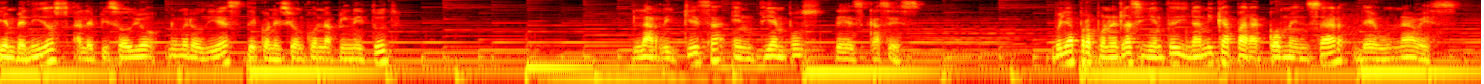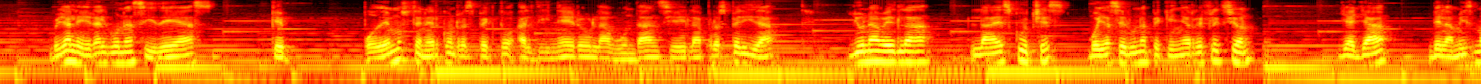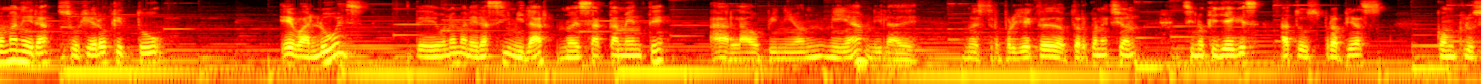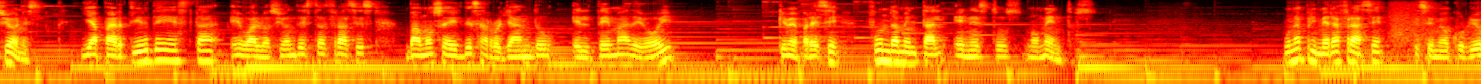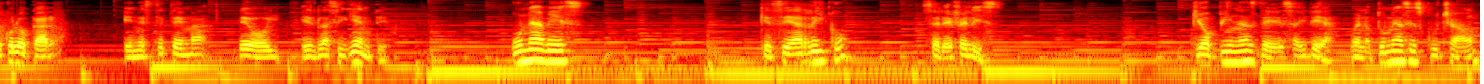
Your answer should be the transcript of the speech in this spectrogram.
Bienvenidos al episodio número 10 de Conexión con la Plenitud. La riqueza en tiempos de escasez. Voy a proponer la siguiente dinámica para comenzar de una vez. Voy a leer algunas ideas que podemos tener con respecto al dinero, la abundancia y la prosperidad y una vez la, la escuches voy a hacer una pequeña reflexión y allá de la misma manera sugiero que tú evalúes de una manera similar, no exactamente a la opinión mía ni la de nuestro proyecto de Doctor Conexión, sino que llegues a tus propias conclusiones. Y a partir de esta evaluación de estas frases vamos a ir desarrollando el tema de hoy que me parece fundamental en estos momentos. Una primera frase que se me ocurrió colocar en este tema de hoy es la siguiente. Una vez que sea rico, seré feliz. ¿Qué opinas de esa idea? Bueno, tú me has escuchado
